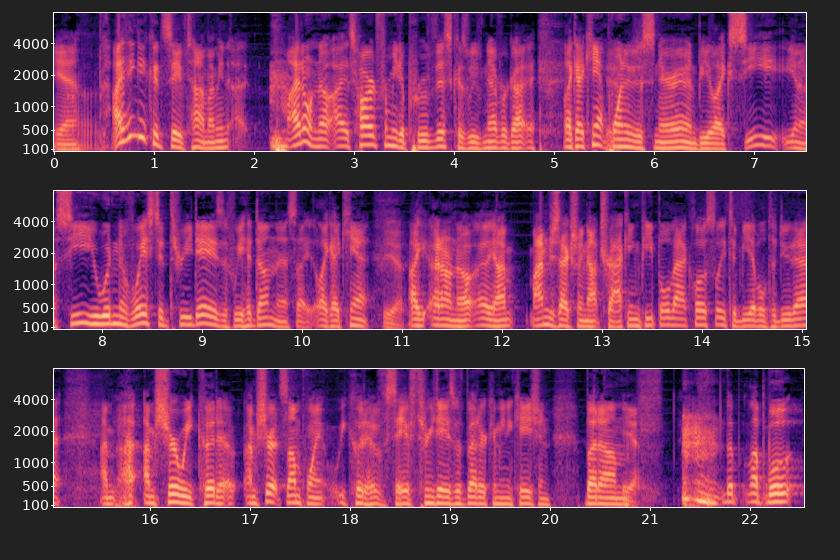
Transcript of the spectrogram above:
Yeah, I think it could save time. I mean, I, don't know. It's hard for me to prove this because we've never got like I can't point at a scenario and be like, see, you know, see, you wouldn't have wasted three days if we had done this. I like I can't. Yeah. I, I don't know. I, I'm I'm just actually not tracking people that closely to be able to do that. I'm I, I'm sure we could. Have, I'm sure at some point we could have saved three days with better communication. But um, yeah. the, the- Well,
